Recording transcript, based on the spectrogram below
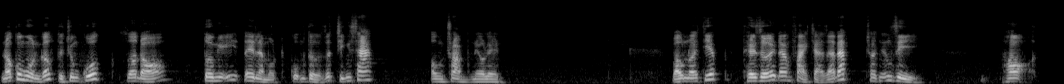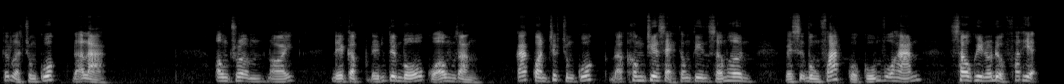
Nó có nguồn gốc từ Trung Quốc, do đó tôi nghĩ đây là một cụm từ rất chính xác, ông Trump nêu lên. Và ông nói tiếp, thế giới đang phải trả giá đắt cho những gì họ, tức là Trung Quốc, đã làm. Ông Trump nói, đề cập đến tuyên bố của ông rằng các quan chức Trung Quốc đã không chia sẻ thông tin sớm hơn về sự bùng phát của cúm Vũ Hán sau khi nó được phát hiện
